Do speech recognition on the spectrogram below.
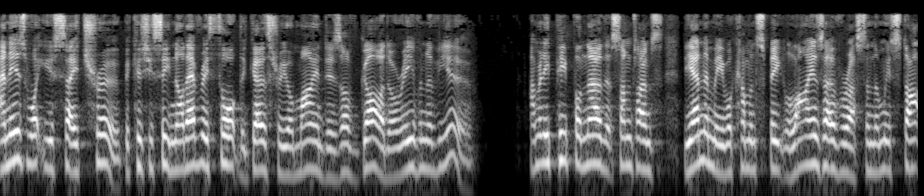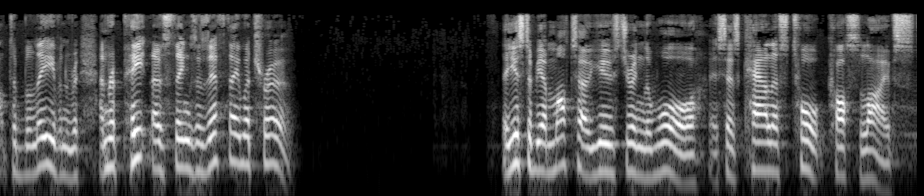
And is what you say true? Because you see, not every thought that goes through your mind is of God or even of you. How many people know that sometimes the enemy will come and speak lies over us and then we start to believe and, re- and repeat those things as if they were true? There used to be a motto used during the war. It says, careless talk costs lives.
